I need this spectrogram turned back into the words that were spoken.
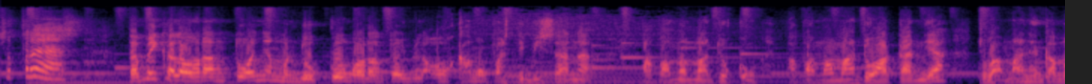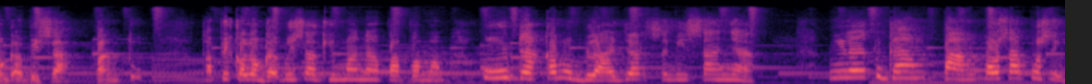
Stres. Tapi kalau orang tuanya mendukung, orang tua bilang, oh kamu pasti bisa nak. Papa mama dukung, papa mama doakan ya. Coba mana yang kamu nggak bisa, bantu. Tapi kalau nggak bisa gimana papa mama? Udah kamu belajar sebisanya. Nilai itu gampang, nggak usah pusing.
